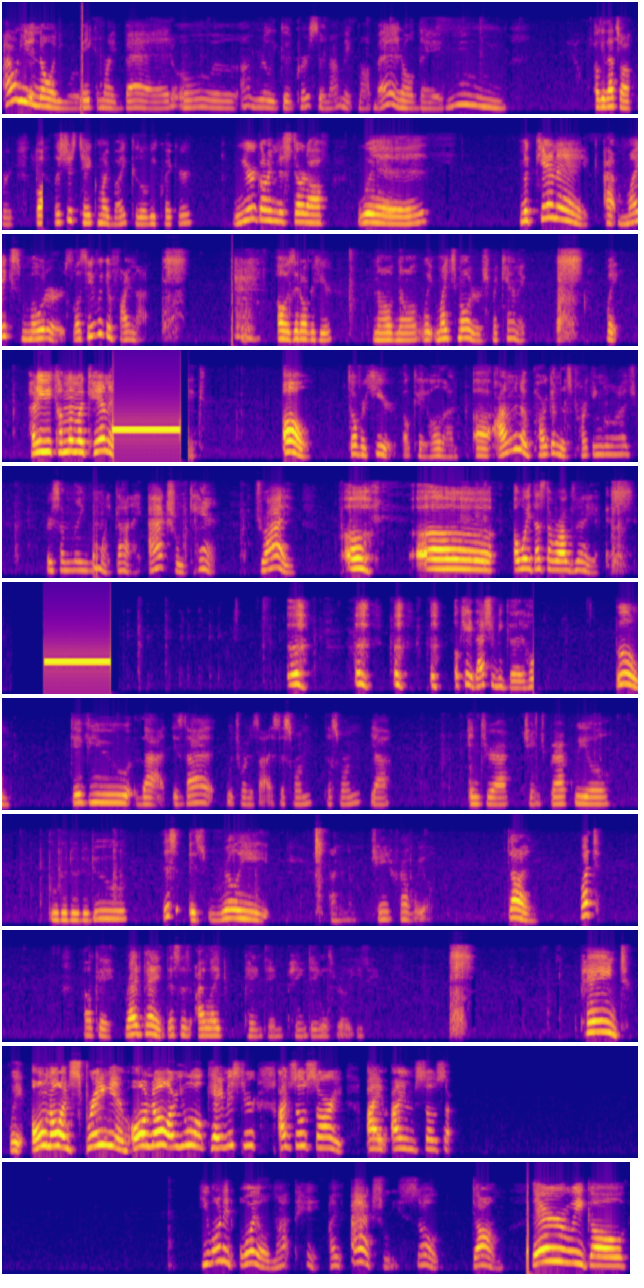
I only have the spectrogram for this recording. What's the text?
I don't even know anymore. Make my bed. Oh, I'm really good person. I make my bed all day. Hmm. Okay, that's awkward. But let's just take my bike because it'll be quicker. We are going to start off with mechanic at Mike's Motors. Let's see if we can find that. oh, is it over here? No, no. Wait, Mike's Motors, mechanic. Wait, how do you become a mechanic? Oh, it's over here. Okay, hold on. Uh, I'm gonna park in this parking garage or something. Oh my god, I actually can't drive. Oh, uh, oh wait, that's the wrong thing. Okay, that should be good. Boom give you that. Is that, which one is that? Is this one? This one? Yeah. Interact, change back wheel. Boo doo doo doo doo. This is really, I don't know, change front wheel. Done. What? Okay, red paint. This is, I like painting. Painting is really easy. Paint! Wait, oh no, I'm spraying him. Oh no, are you okay, mister? I'm so sorry. I I am so sorry. He wanted oil, not paint. I'm actually so dumb. There we go.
